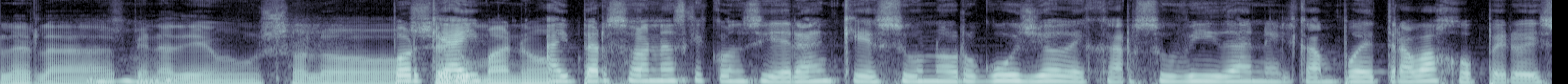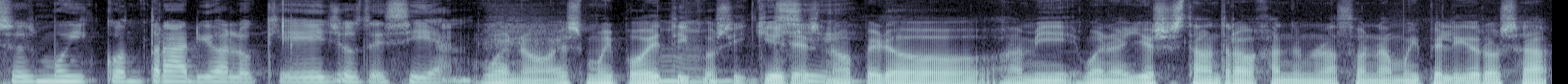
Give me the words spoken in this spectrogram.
valer la pena de un solo Porque ser hay, humano? hay personas que consideran que es un orgullo dejar su vida en el campo de trabajo, pero eso es muy contrario a lo que ellos decían. Bueno, es muy poético si quieres, ¿no? Pero a mí, bueno, ellos estaban trabajando en una zona muy peligrosa,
